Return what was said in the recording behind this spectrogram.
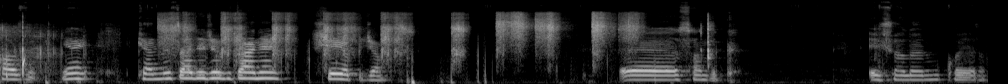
kazdım. Yani kendime sadece bir tane şey yapacağım. Ee, sandık. Eşyalarımı koyarım.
